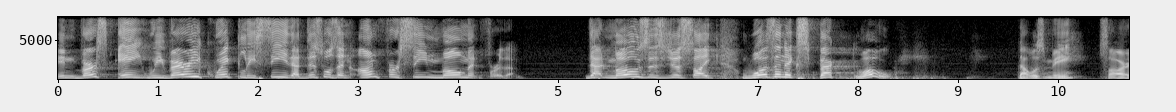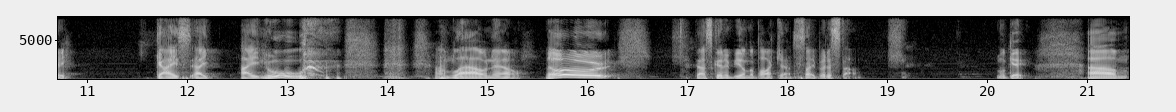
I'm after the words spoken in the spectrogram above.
In verse 8, we very quickly see that this was an unforeseen moment for them. That Moses just like wasn't expect whoa. That was me. Sorry. Guys, I I ooh. I'm loud now. No, that's going to be on the podcast. So I better stop. Okay. Um,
